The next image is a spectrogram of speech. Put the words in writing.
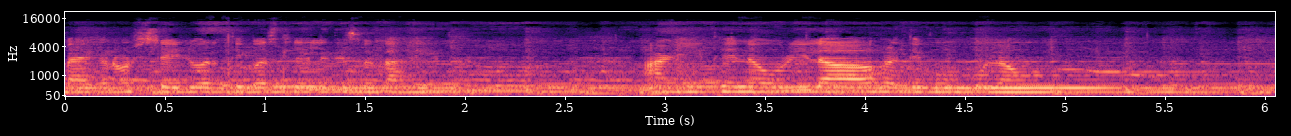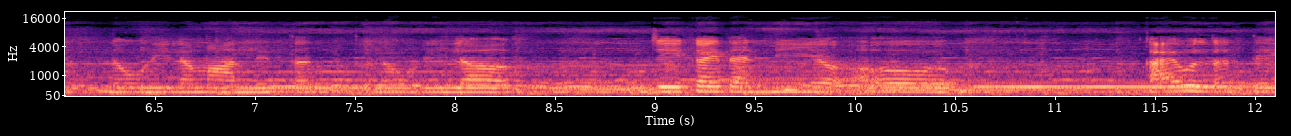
बॅकग्राऊंड स्टेजवरती बसलेले दिसत आहेत. आणि इथे नवरीला हळदी कुंकू लावून नवरीला मान देतात नवरीला जे काही त्यांनी काय बोलतात ते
